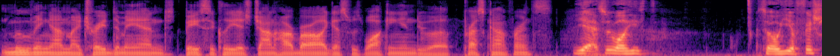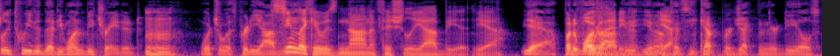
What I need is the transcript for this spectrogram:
moving on my trade demand. Basically, as John Harbaugh, I guess, was walking into a press conference. Yeah. So well, he's so he officially tweeted that he wanted to be traded, which was pretty obvious. Seemed like it was non-officially obvious. Yeah. yeah, but it was obvious, even, you know, yeah. because he kept rejecting their deals.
